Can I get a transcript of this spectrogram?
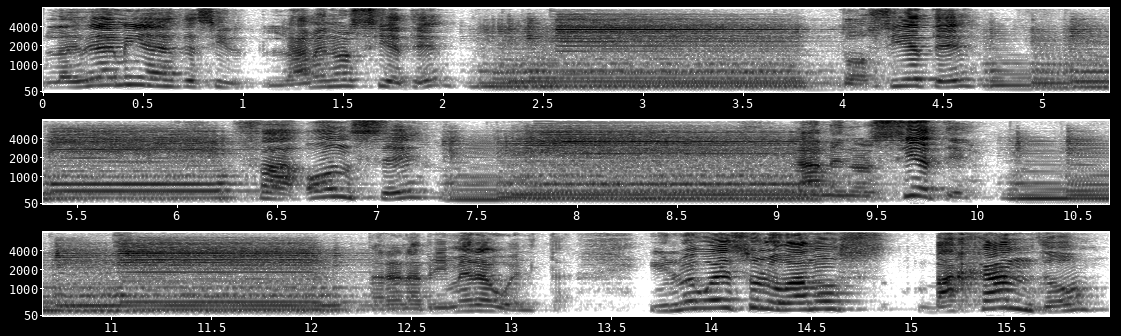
La idea mía es decir La menor 7, Do 7, Fa 11, La menor 7 para la primera vuelta. Y luego eso lo vamos bajando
